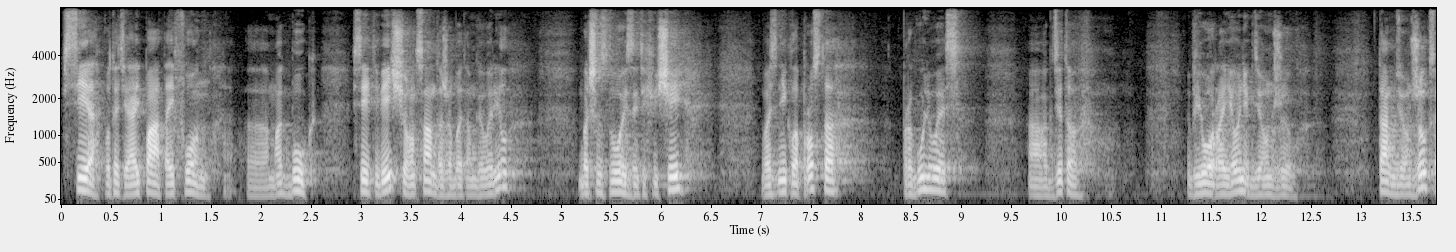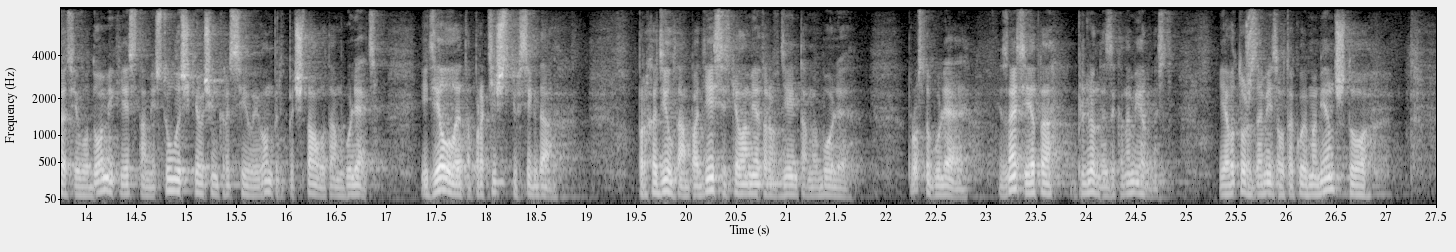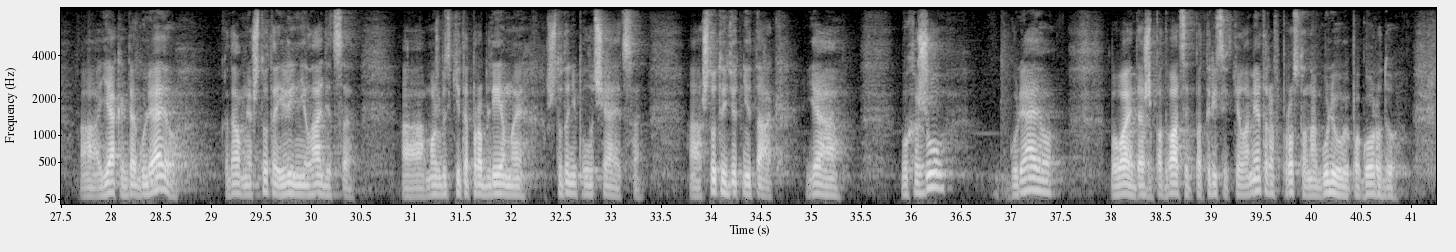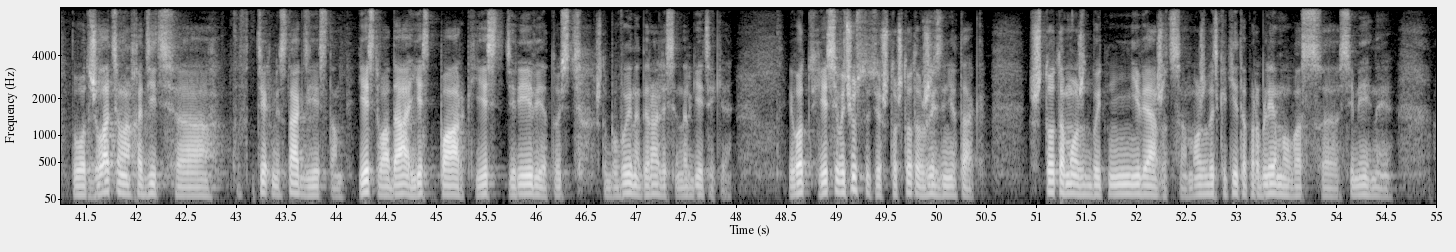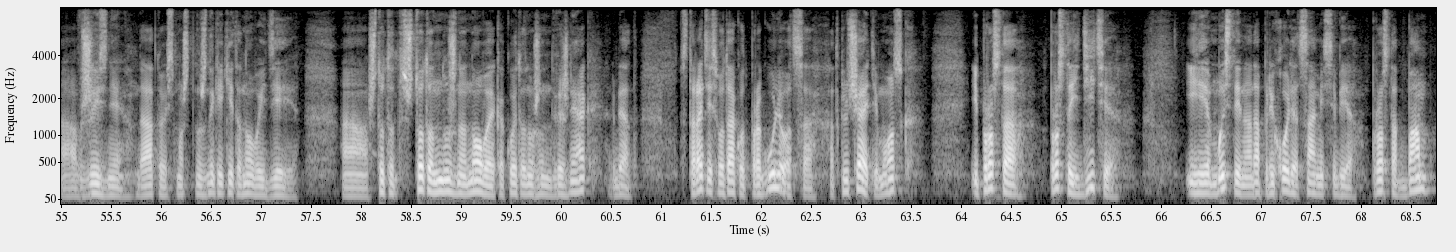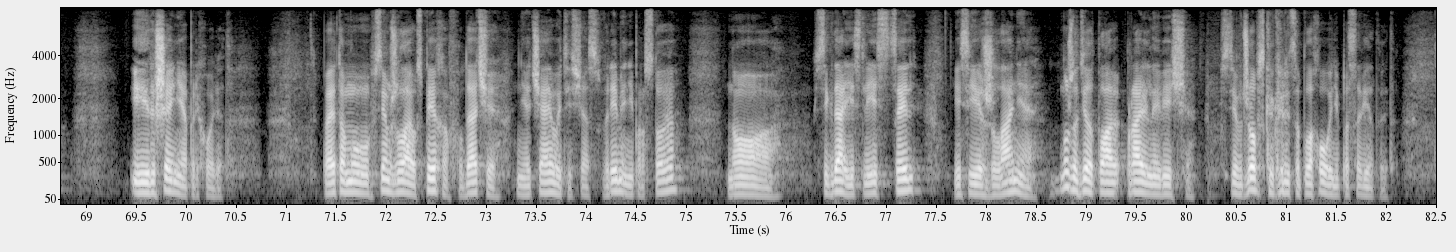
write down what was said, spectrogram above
все вот эти iPad, iPhone, э, MacBook, все эти вещи, он сам даже об этом говорил, большинство из этих вещей возникло просто прогуливаясь а, где-то в его районе, где он жил. Там, где он жил, кстати, его домик есть, там есть улочки очень красивые, он предпочитал там гулять. И делал это практически всегда. Проходил там по 10 километров в день там и более, просто гуляя. И знаете, это определенная закономерность. Я вот тоже заметил такой момент, что а, я, когда гуляю, когда у меня что-то или не ладится, а, может быть, какие-то проблемы, что-то не получается, а, что-то идет не так, я выхожу, гуляю, бывает даже по 20, по 30 километров, просто нагуливаю по городу. Вот, желательно ходить в тех местах, где есть там, есть вода, есть парк, есть деревья, то есть, чтобы вы набирались энергетики. И вот если вы чувствуете, что что-то в жизни не так, что-то, может быть, не вяжется, может быть, какие-то проблемы у вас э, семейные а, в жизни, да, то есть, может, нужны какие-то новые идеи, а, что-то что, -то, нужно новое, какой-то нужен движняк, ребят, старайтесь вот так вот прогуливаться, отключайте мозг и просто, просто идите, и мысли иногда приходят сами себе, просто бам, и решения приходят. Поэтому всем желаю успехов, удачи, не отчаивайтесь, сейчас время непростое, но Всегда, если есть цель, если есть желание, нужно делать правильные вещи. Стив Джобс, как говорится, плохого не посоветует.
